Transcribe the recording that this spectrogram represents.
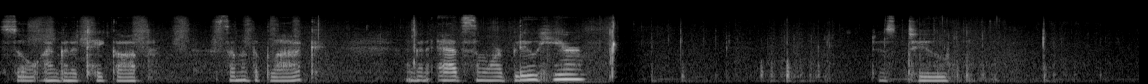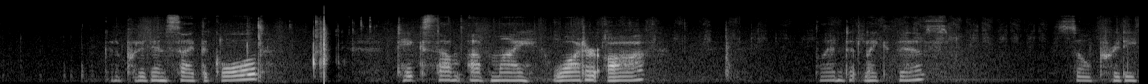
So I'm going to take off some of the black. I'm going to add some more blue here. Just to going to put it inside the gold. Take some of my water off. Blend it like this. So pretty.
